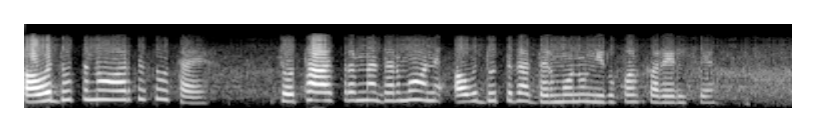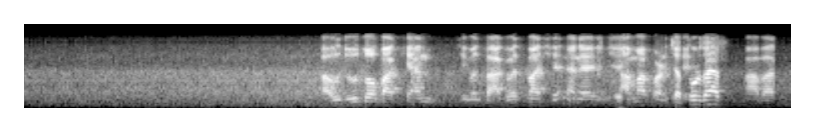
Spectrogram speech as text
અવધૂત નો અર્થ શું થાય? ચોથા આશ્રમના ધર્મો અને અવધૂતના ધર્મોનું નિરૂપણ કરેલ છે. અવધૂતોપાખ્યાન શ્રીમદ ભાગવતમાં છે ને અને આમાં પણ ચતુર્દાસ મહાભારત.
